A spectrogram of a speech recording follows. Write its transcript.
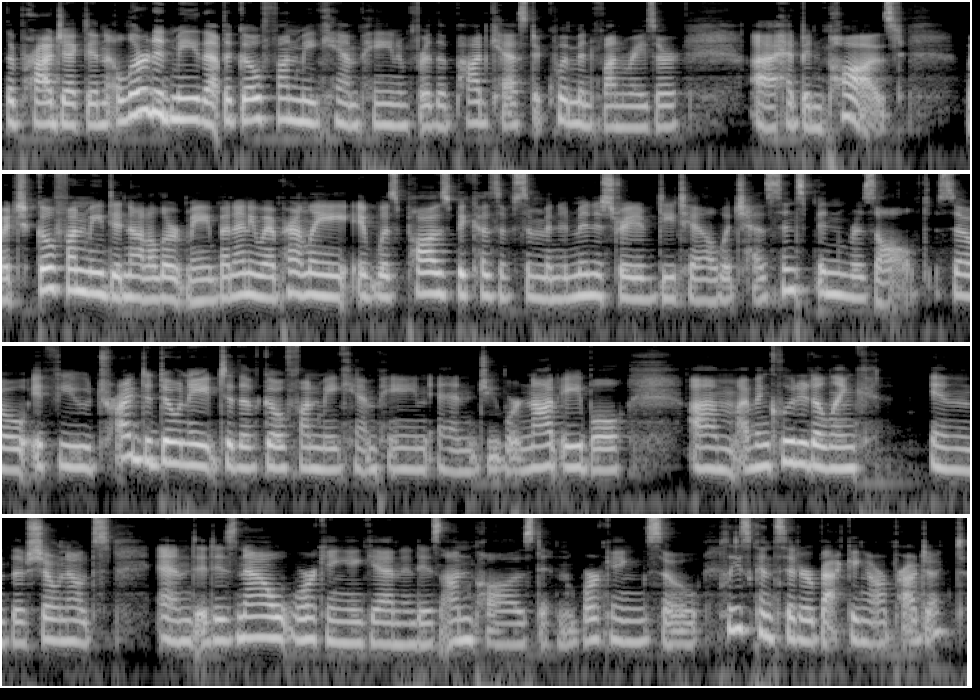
the project and alerted me that the GoFundMe campaign for the podcast equipment fundraiser uh, had been paused which GoFundMe did not alert me. But anyway, apparently it was paused because of some administrative detail, which has since been resolved. So if you tried to donate to the GoFundMe campaign and you were not able, um, I've included a link in the show notes and it is now working again. It is unpaused and working. So please consider backing our project.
